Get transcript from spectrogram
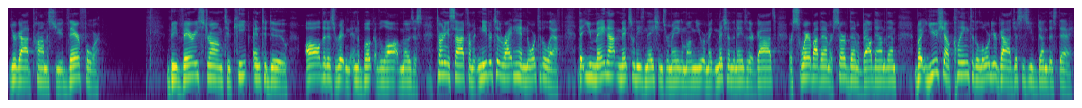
your God promised you. Therefore, be very strong to keep and to do all that is written in the book of the law of Moses, turning aside from it, neither to the right hand nor to the left, that you may not mix with these nations remaining among you, or make mention of the names of their gods, or swear by them, or serve them, or bow down to them. But you shall cling to the Lord your God, just as you've done this day.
